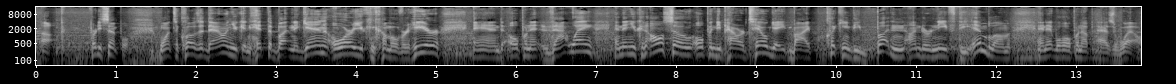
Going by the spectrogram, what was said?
up. Pretty simple. Want to close it down, you can hit the button again, or you can come over here and open it that way. And then you can also open the power tailgate by clicking the button underneath the emblem, and it will open up as well.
